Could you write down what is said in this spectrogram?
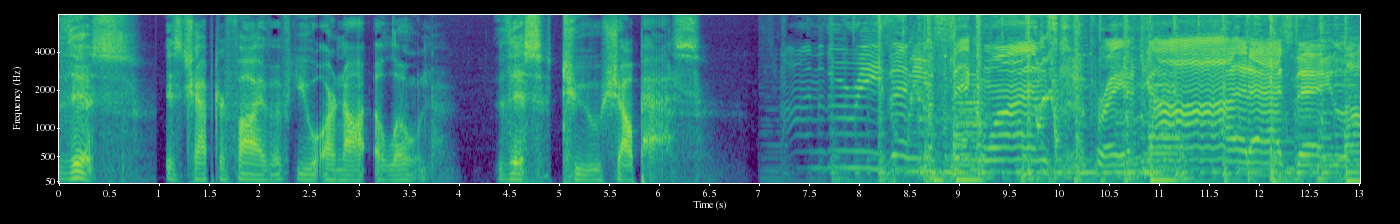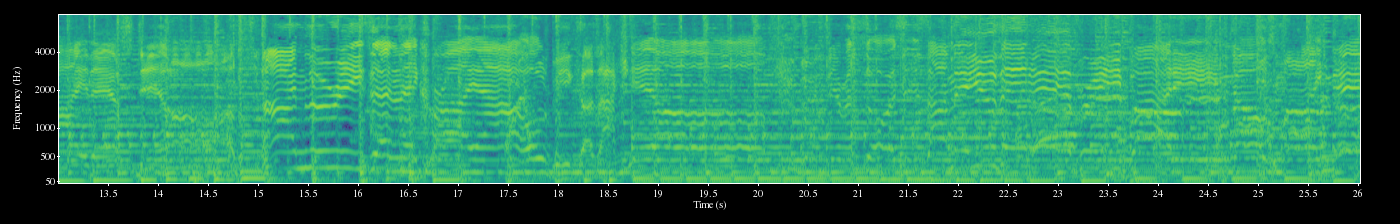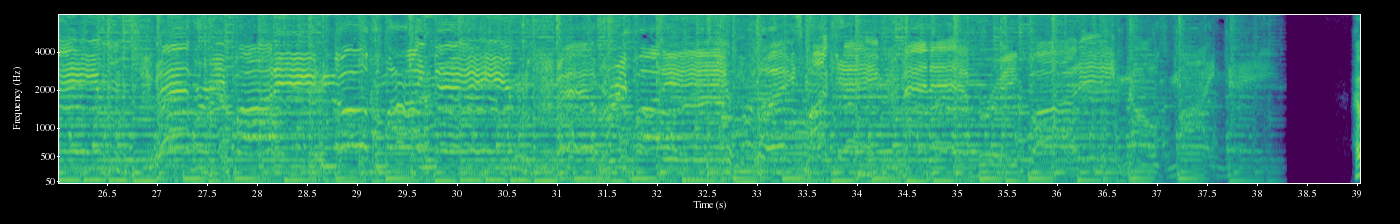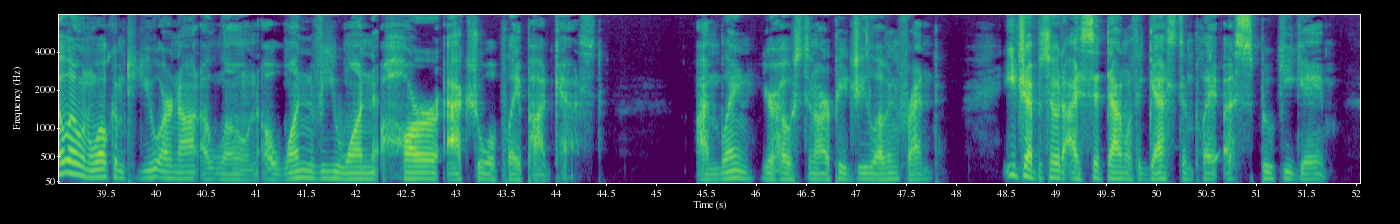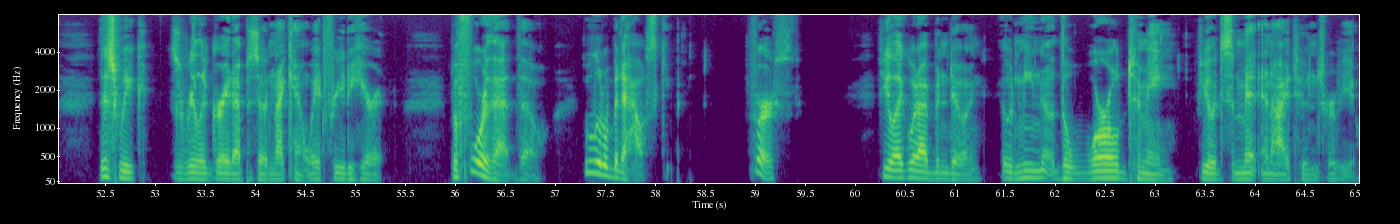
This is chapter 5 of You Are Not Alone. This too shall pass. I'm the reason you sick ones pray to God Hello and welcome to You Are Not Alone, a 1v1 horror actual play podcast. I'm Blaine, your host and RPG loving friend. Each episode, I sit down with a guest and play a spooky game. This week is a really great episode, and I can't wait for you to hear it. Before that, though, a little bit of housekeeping. First, if you like what I've been doing, it would mean the world to me if you would submit an iTunes review.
